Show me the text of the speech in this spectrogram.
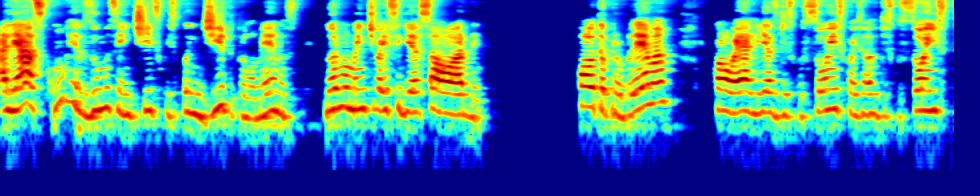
Aliás, um resumo científico expandido, pelo menos, normalmente vai seguir essa ordem. Qual é o teu problema? Qual é ali as discussões? Quais são as discussões?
